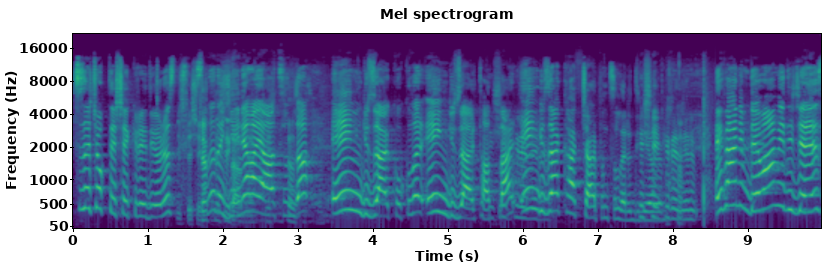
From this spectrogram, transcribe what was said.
Size çok teşekkür ediyoruz. Biz teşekkür Sana da ederiz. yeni hayatında en güzel kokular, en güzel tatlar, Teşekkür en ederim. güzel kalp çarpıntıları diliyorum. Teşekkür ederim. Efendim devam edeceğiz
